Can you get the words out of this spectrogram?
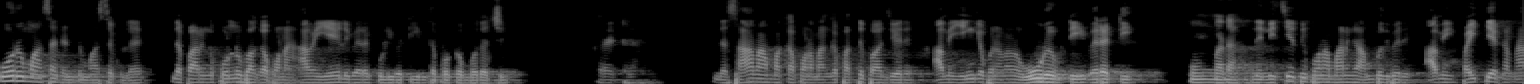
ஒரு மாசம் ரெண்டு மாசத்துக்குள்ள. இந்த பாருங்க பொண்ணு பார்க்க போனான் அவன் ஏழு பேரை குழி வெட்டி இந்த பக்கம் புதைச்சு. கரெக்டு இந்த சாதா மக்கா போனவன் அங்க பத்து பாஞ்சு பேர். அவன் எங்க போனாலும் ஊரை விட்டி விரட்டி. உண்மைடா. இந்த நிச்சயத்துக்கு போனா பாருங்க ஐம்பது பேர். அவன் பைத்தியக்காரனா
